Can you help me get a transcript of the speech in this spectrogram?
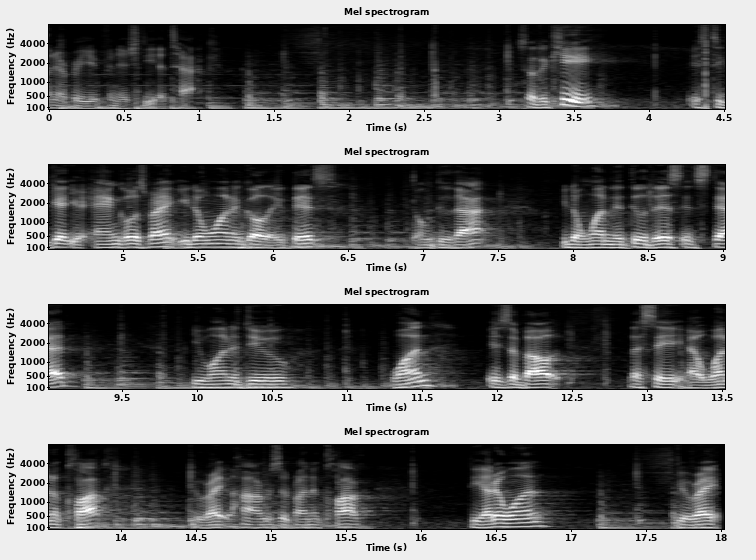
whenever you finish the attack. So the key is to get your angles right. You don't want to go like this. Don't do that. You don't want to do this instead. You want to do one is about, let's say at one o'clock, your right arm is at one o'clock. The other one, your right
